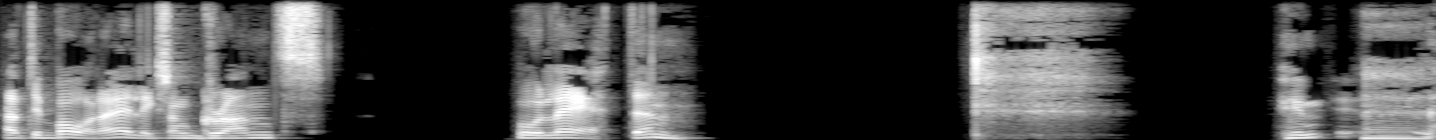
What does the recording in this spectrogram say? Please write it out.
Att det bara är liksom grunts och läten. Hur... Uh,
